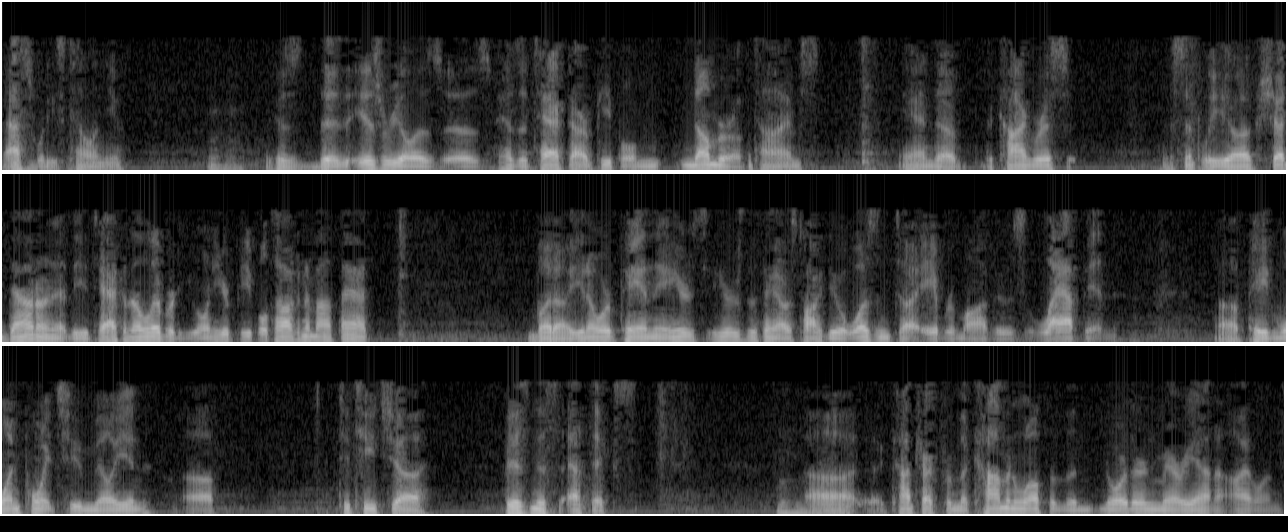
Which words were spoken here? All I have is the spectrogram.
That's what he's telling you. Because the Israel is, is has attacked our people n- number of times, and uh, the Congress simply uh, shut down on it. The attack on the liberty. You won't hear people talking about that. But uh, you know, we're paying. The, here's here's the thing I was talking to. It wasn't uh, Abramoff. It was Lapin. Uh, paid 1.2 million uh, to teach uh, business ethics. Uh, a contract from the Commonwealth of the Northern Mariana Islands.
